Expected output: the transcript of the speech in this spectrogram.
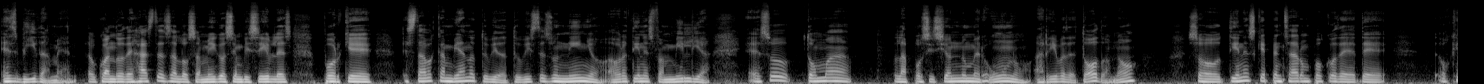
Es vida, man. Cuando dejaste a los amigos invisibles porque estaba cambiando tu vida. Tuviste un niño, ahora tienes familia. Eso toma la posición número uno arriba de todo, ¿no? So, tienes que pensar un poco de, de ok,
